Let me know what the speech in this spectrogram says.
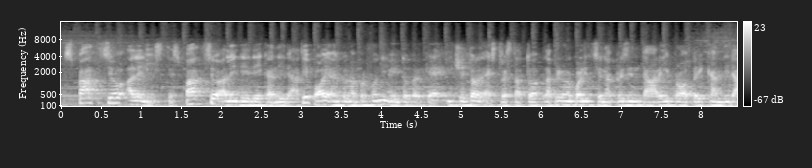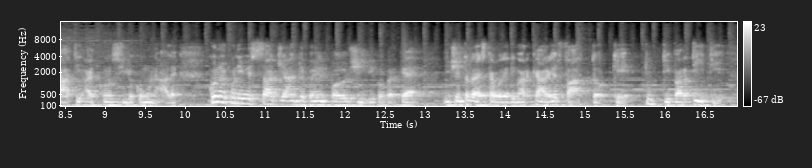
spazio alle liste, spazio alle idee dei candidati e poi anche un approfondimento perché il centrodestra è stata la prima coalizione a presentare i propri candidati al Consiglio Comunale, con alcuni messaggi anche per il polo civico perché il centrodestra vuole rimarcare il fatto che tutti i partiti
